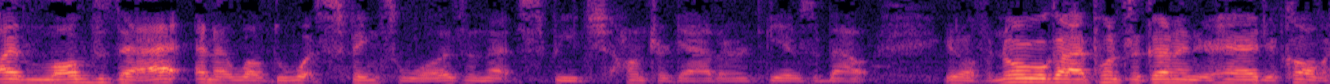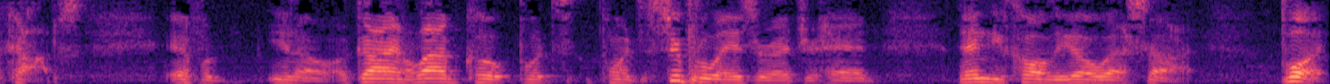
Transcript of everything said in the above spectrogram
I loved that, and I loved what Sphinx was, and that speech Hunter Gatherer gives about you know if a normal guy points a gun in your head, you call the cops. If a you know a guy in a lab coat puts points a super laser at your head, then you call the OSI. But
